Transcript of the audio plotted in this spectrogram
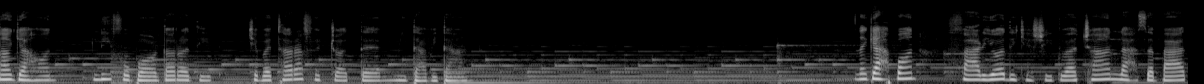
ناگهان لیف و باردا را دید که به طرف جاده میدویدند. نگهبان فریادی کشید و چند لحظه بعد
